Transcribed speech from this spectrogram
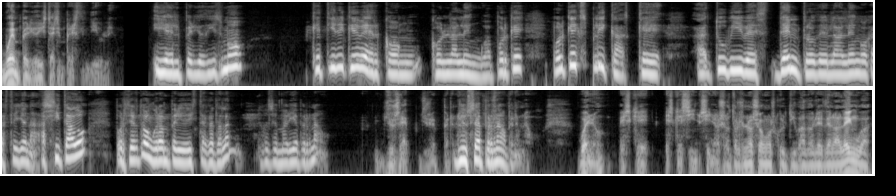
buen periodista es imprescindible. ¿Y el periodismo qué tiene que ver con, con la lengua? ¿Por qué, por qué explicas que tú vives dentro de la lengua castellana? Has citado, por cierto, a un gran periodista catalán, José María Pernau. Josep, Josep Pernau. Josep Pernau. Josep Pernau. Bueno, es que, es que si, si, nosotros no somos cultivadores de la lengua,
